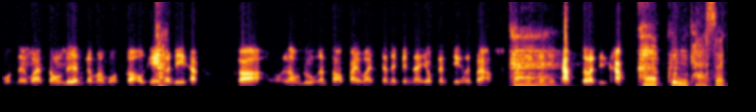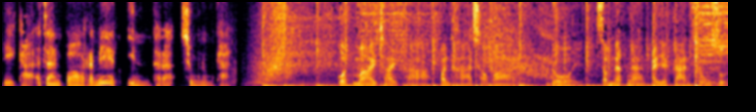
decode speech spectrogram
หมดเลยว่าต้องเลื่อนกันมาหมดก็โอเคค่ะก็ดีครับ ก็ เราดูกันต่อไปว่าจะได้เป็นนายกกันจริงหรือเปล่าค่ะวันี้แค่นี้ครับ สวัสดีครับ ขอบคุณค่ะ สวัสดีค่ะ อาจารย์ปอระเมศวร์อินทรชุมนุมค่ะ กฎหมายชายคาปัญหาชาวบ้าน โดยสำนักงานอายการสูงสุด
